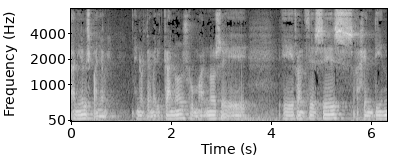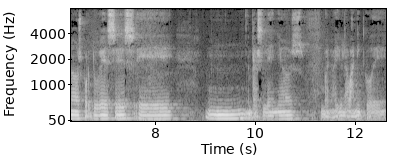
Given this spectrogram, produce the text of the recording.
a nivel español. norteamericanos, rumanos, eh, franceses, argentinos, portugueses, mm, brasileños. Bueno, hay un abanico de,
